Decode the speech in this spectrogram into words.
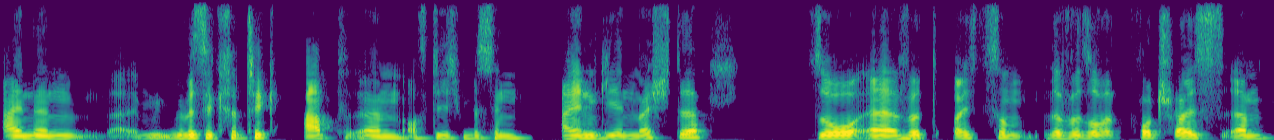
einen, äh, gewisse Kritik ab, ähm, auf die ich ein bisschen eingehen möchte. So äh, wird euch zum, so wird Pro-Choice ähm,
